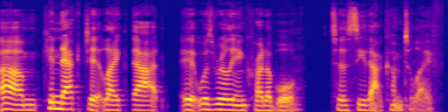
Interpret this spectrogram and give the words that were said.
um, connect it like that. It was really incredible to see that come to life.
